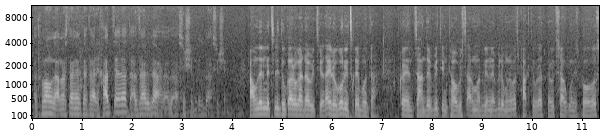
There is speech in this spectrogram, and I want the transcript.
რა თქმა უნდა, ამასთან ერთად არის ხატწერა, ტაძარი და ასე შემდეგ და ასე შემდეგ. რამოდენიმე წლით უკარო გადავიწიოთ, აი როგორ იწყებოდა თქვენ ძანდებით იმ თაობის წარმოადგენლები, რომლებიც ფაქტიურად მე-20 საუკუნის ბოლოს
